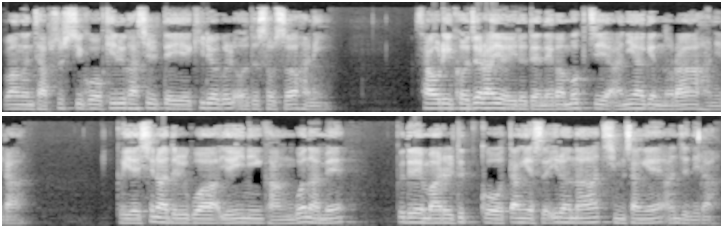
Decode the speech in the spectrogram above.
왕은 잡수시고 길 가실 때에 기력을 얻으소서 하니 사울이 거절하여 이르되 내가 먹지 아니하겠노라 하니라. 그의 신하들과 여인이 강권함에 그들의 말을 듣고 땅에서 일어나 침상에 앉으니라.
